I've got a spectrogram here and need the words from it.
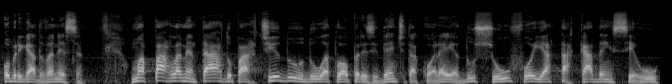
Obrigado, Vanessa. Uma parlamentar do partido do atual presidente da Coreia do Sul foi atacada em Seul.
